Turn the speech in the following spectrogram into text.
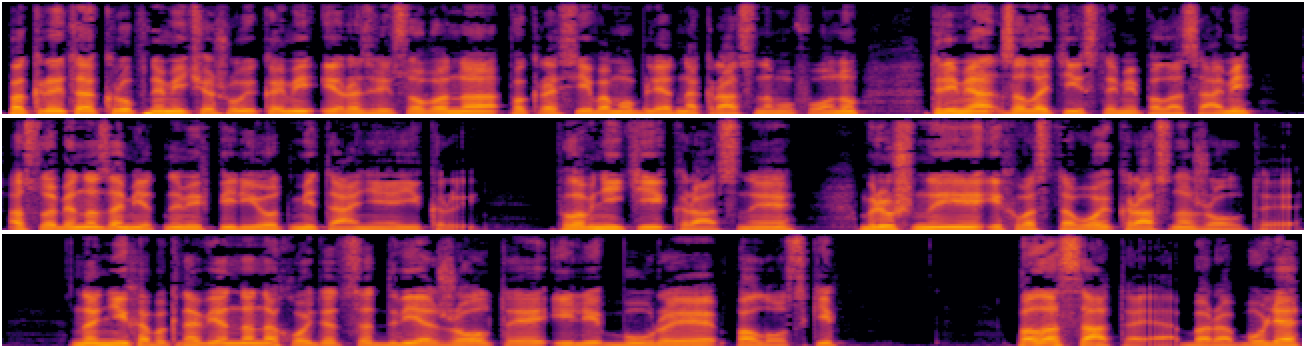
покрыта крупными чешуйками и разрисована по красивому бледно-красному фону тремя золотистыми полосами, особенно заметными в период метания икры. Плавники красные, брюшные и хвостовой красно-желтые. На них обыкновенно находятся две желтые или бурые полоски. Полосатая барабуля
